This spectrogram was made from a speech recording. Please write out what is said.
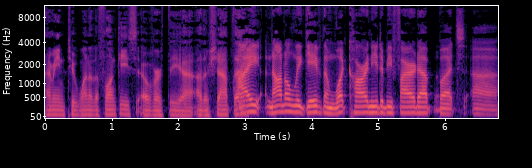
I mean, to one of the flunkies over at the uh, other shop there. I not only gave them what car I need to be fired up, but uh,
